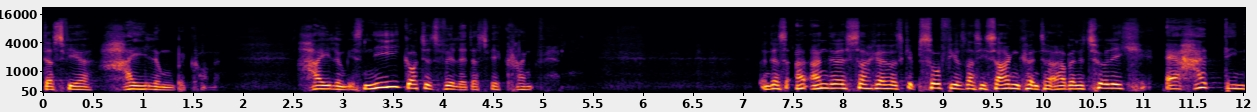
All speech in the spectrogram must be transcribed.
dass wir Heilung bekommen. Heilung ist nie Gottes Wille, dass wir krank werden. Und das andere Sache, es gibt so viel, was ich sagen könnte, aber natürlich, er hat den,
